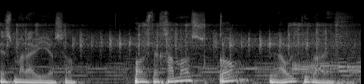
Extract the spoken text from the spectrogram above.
es maravilloso. Os dejamos con La Última Vez.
